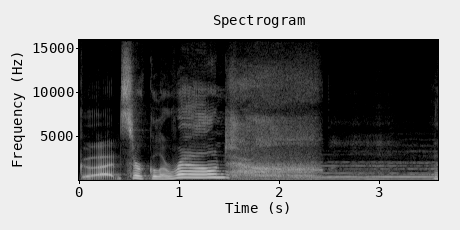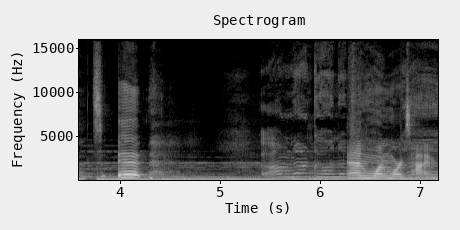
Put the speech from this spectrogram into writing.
Good. Circle around. That's it. And one more time.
